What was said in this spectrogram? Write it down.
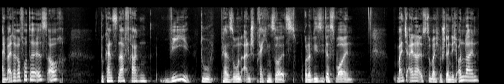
Ein weiterer Vorteil ist auch, Du kannst nachfragen, wie du Personen ansprechen sollst oder wie sie das wollen. Manch einer ist zum Beispiel ständig online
